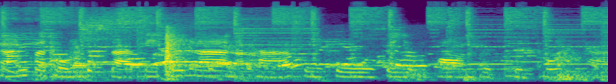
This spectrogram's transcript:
ชั้นประถมศึกษาปีที่ 5 นะคะ คุณครูสยุมพรบุตรขุนทศค่ะ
